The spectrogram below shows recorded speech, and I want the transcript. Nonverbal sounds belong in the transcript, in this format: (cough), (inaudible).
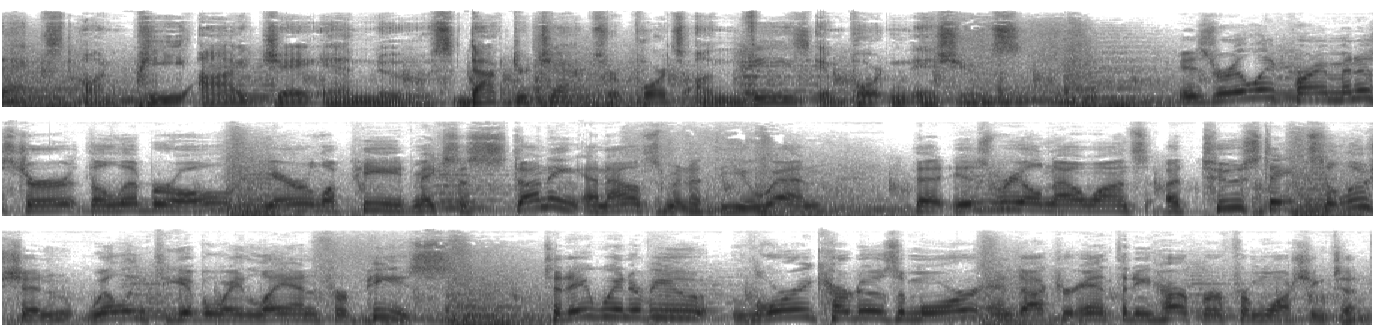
Next on PIJN News, Dr. Chaps reports on these important issues. Israeli Prime Minister, the liberal Yair Lapid, makes a stunning announcement at the UN that Israel now wants a two state solution willing to give away land for peace. Today we interview Laurie Cardoza Moore and Dr. Anthony Harper from Washington.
